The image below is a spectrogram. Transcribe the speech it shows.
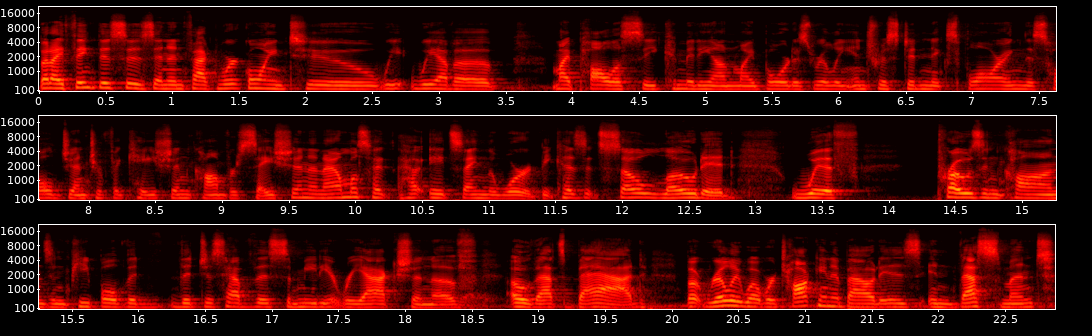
but I think this is, and in fact, we're going to we we have a my policy committee on my board is really interested in exploring this whole gentrification conversation, and I almost hate saying the word because it's so loaded with pros and cons and people that that just have this immediate reaction of oh that's bad. But really what we're talking about is investment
